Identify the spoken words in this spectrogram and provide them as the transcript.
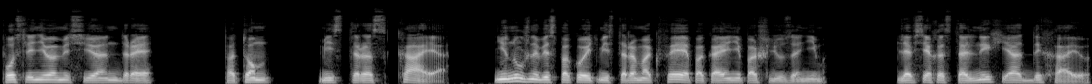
После него месье Андре. Потом мистера Ская. Не нужно беспокоить мистера Макфея, пока я не пошлю за ним. Для всех остальных я отдыхаю.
